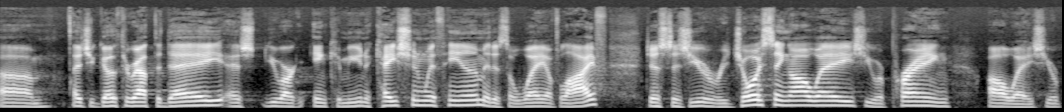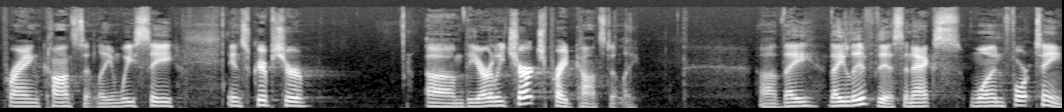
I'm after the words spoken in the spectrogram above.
um, as you go throughout the day, as you are in communication with Him. It is a way of life. Just as you are rejoicing always, you are praying always. You're praying constantly. And we see in Scripture um, the early church prayed constantly. Uh, they, they lived this in Acts 1.14.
